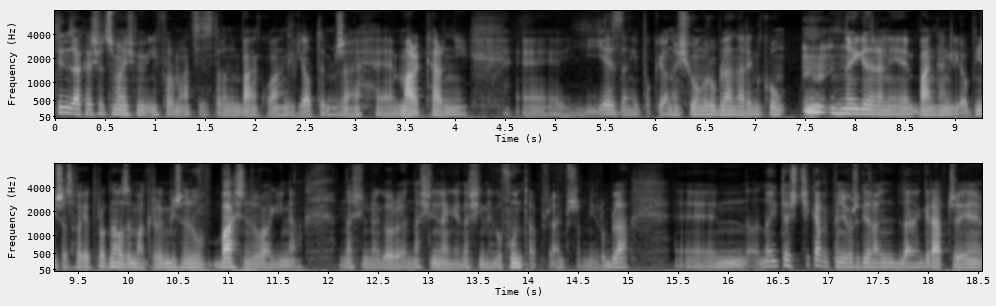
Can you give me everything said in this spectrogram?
tym zakresie otrzymaliśmy informację ze strony Banku Anglii o tym, że e, Mark Carney e, jest zaniepokojony siłą rubla na rynku. No i generalnie Bank Anglii obniża swoje prognozy makroekonomiczne właśnie z uwagi na, na, silnego, na, silnego, na silnego funta, przynajmniej, rubla. E, No, no i to jest ciekawe, ponieważ generalnie dla graczy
